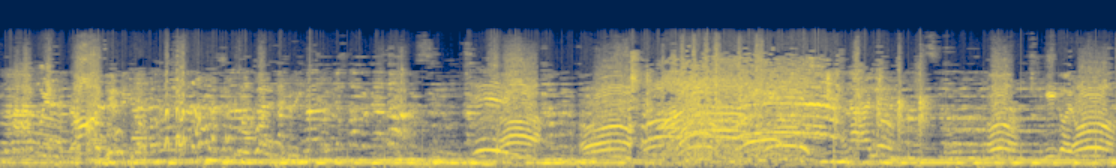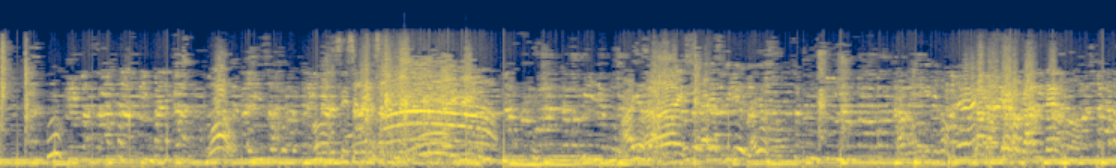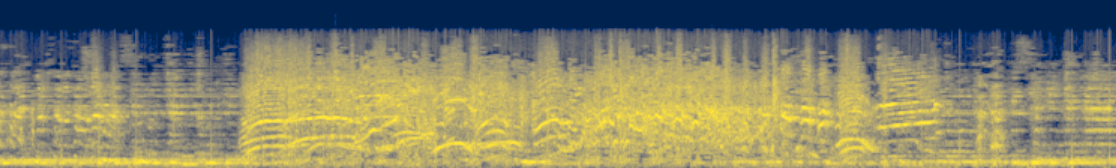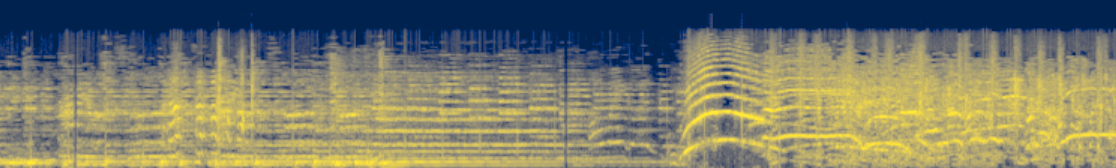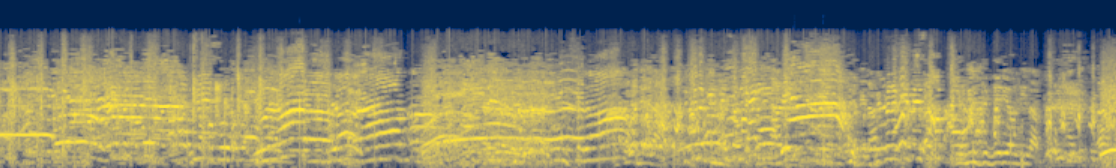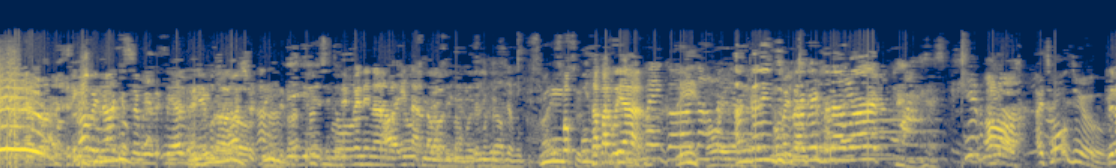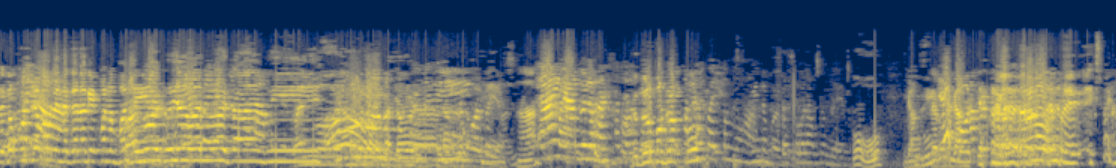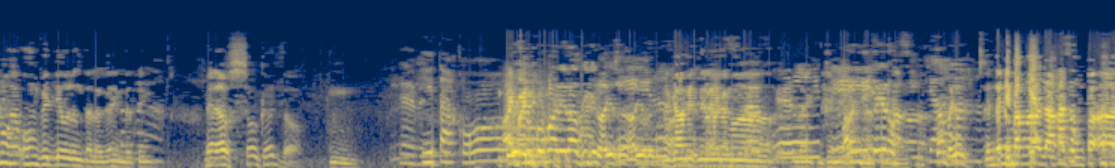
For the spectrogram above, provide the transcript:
Nakahago yan. Oo, Jericho. Sukal, Jericho. Ah. Oh. Nanalo. Oh, sige, Goy. Oh. Wow! Oh, nasisimay na sa kanya. Nila. Ikaw, we know you, so we, we have been able to watch it. Hindi pwede na makita. Isa pa, kuya. Oh my God. Ang galing si brother, salamat! Oh, I told you. Pinag-push ako, may nagalagay pa ng One more, kuya, one more time, please. Ha? Ay, naguluhan ko. Gugulo pa grab ko. Kapait ng mukha. Oo. Gangster, gangster. Ano? Siyempre, expect mo home video lang talaga yung dating. Man, that was so good though. Mm. Kita ko. Ayos yung forma nila, video. Ayos na, ayos. Nagamit nila yung mga. Parang dito yun, oh. Saan ba yun? Ganda ng mga lakad ng paa.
